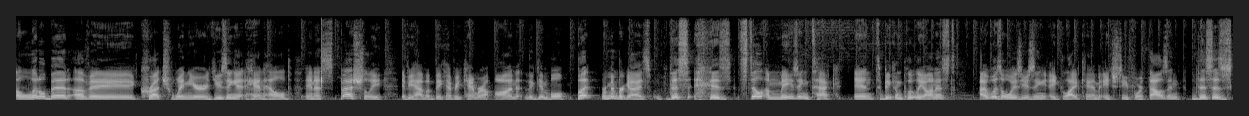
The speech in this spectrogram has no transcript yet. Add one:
a little bit of a crutch when you're using it handheld and especially if you have a big heavy camera on the gimbal. But remember guys, this is still amazing tech and to be completely honest, I was always using a GlideCam HD4000. This is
